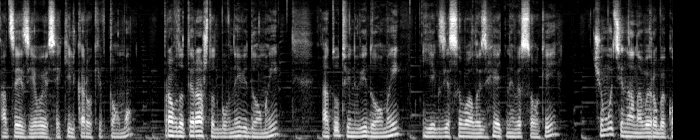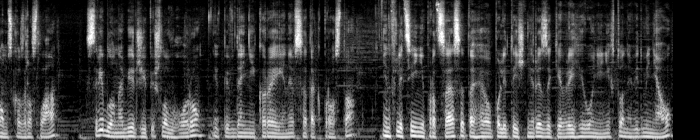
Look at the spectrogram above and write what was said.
а цей з'явився кілька років тому. Правда, тираж тут був невідомий, а тут він відомий як з'ясувалось, геть невисокий. Чому ціна на вироби Комско зросла? Срібло на біржі пішло вгору, і в Південній Кореї не все так просто. Інфляційні процеси та геополітичні ризики в регіоні ніхто не відміняв.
